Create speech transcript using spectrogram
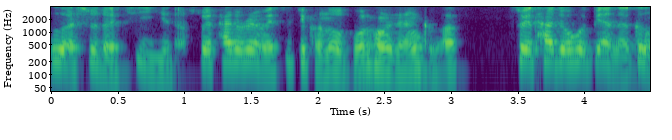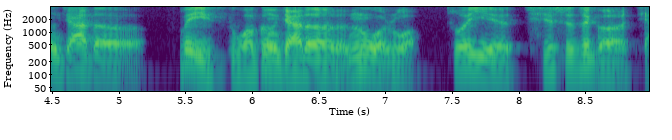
恶事的记忆的，所以他就认为自己可能有多重人格，所以他就会变得更加的。畏缩，更加的懦弱，所以其实这个假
